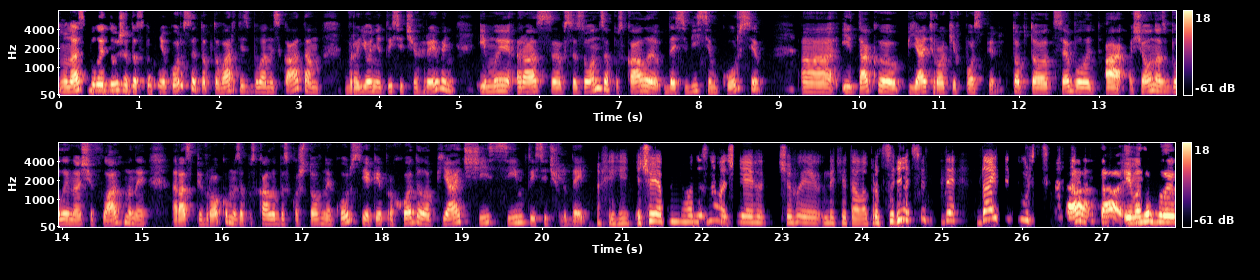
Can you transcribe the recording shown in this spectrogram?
У нас були дуже доступні курси, тобто вартість була низька, там в районі тисячі гривень, і ми раз в сезон запускали десь вісім курсів. І так 5 е, років поспіль. Тобто, це було. А ще у нас були наші флагмани. Раз в півроку ми запускали безкоштовний курс, який проходило 5, 6, 7 тисяч людей. Офігеть. І я про нього не знала, чи я його чого я не читала про це? Я де дайте курс. Так, так. І вони були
